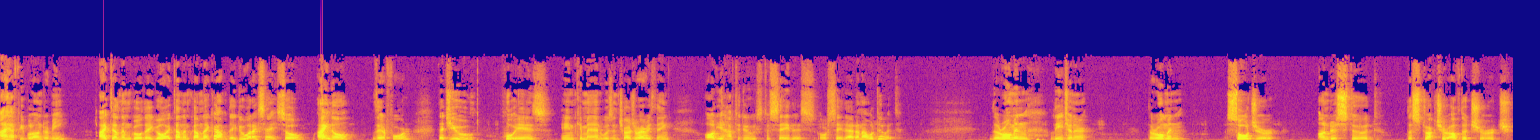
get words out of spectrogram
I have people under me. I tell them go, they go. I tell them come, they come. They do what I say. So I know, therefore, that you, who is in command, who is in charge of everything, all you have to do is to say this or say that, and I will do it. The Roman legionnaire, the Roman soldier understood the structure of the church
